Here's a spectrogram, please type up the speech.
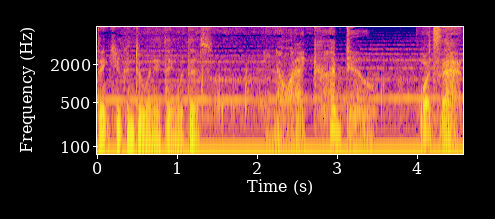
Think you can do anything with this? You know what I could do? What's that?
